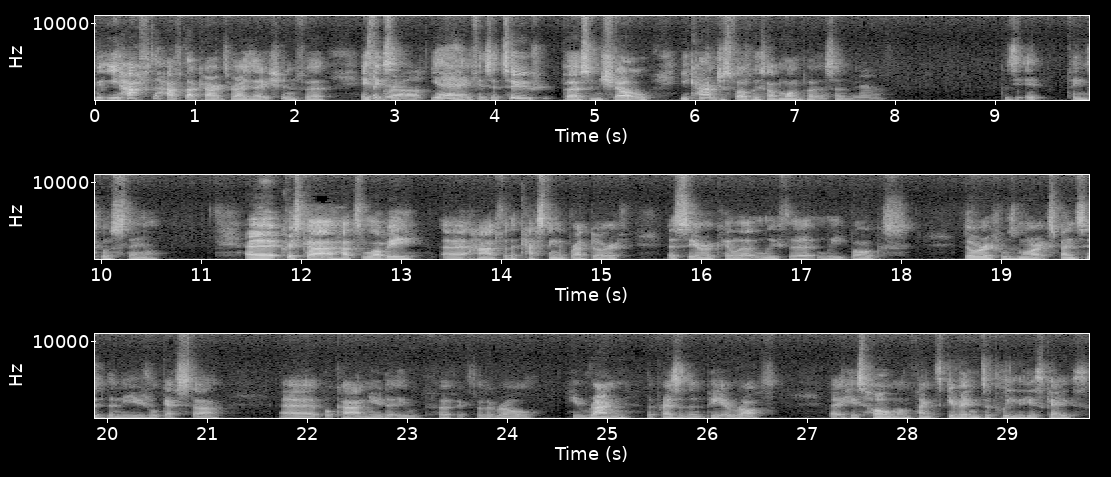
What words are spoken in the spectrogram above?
but you have to have that characterization for if to it's a, grow. yeah, if it's a two-person show, you can't just focus on one person no, because it things go stale. Uh, Chris Carter had to lobby uh, hard for the casting of Brad Dourif as serial killer Luther Lee Boggs. Dourif was more expensive than the usual guest star, uh, but Carter knew that he would be perfect for the role. He rang the president, Peter Roth, at his home on Thanksgiving to plead his case.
